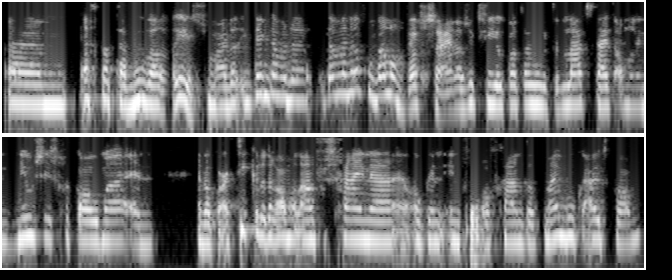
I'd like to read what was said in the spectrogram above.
um, echt dat taboe wel is. Maar dat, ik denk dat we, de, dat we in geval wel op weg zijn. Als ik zie ook wat, hoe het de laatste tijd allemaal in het nieuws is gekomen. En, en welke artikelen er allemaal aan verschijnen. En ook in, in voorafgaand dat mijn boek uitkwam.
